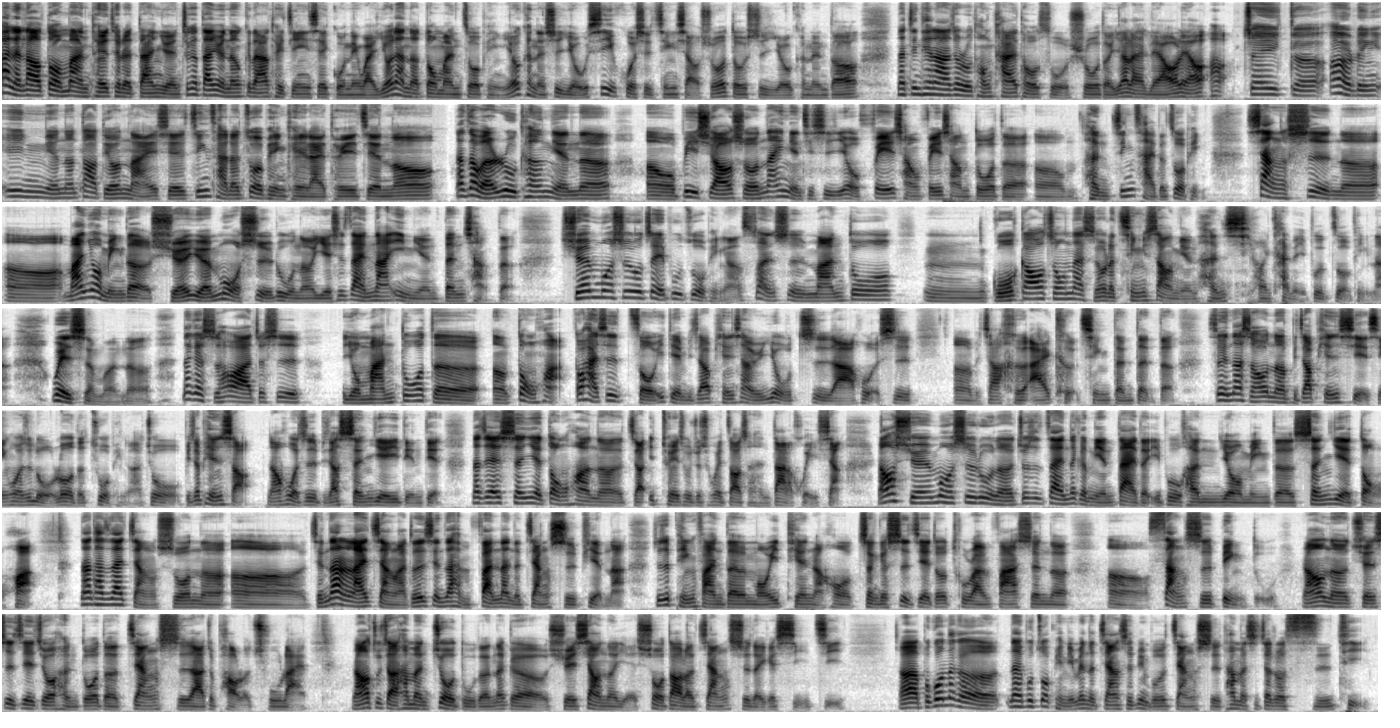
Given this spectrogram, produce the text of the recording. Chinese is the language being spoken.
欢迎来到动漫推推的单元。这个单元呢，给大家推荐一些国内外优良的动漫作品，也有可能是游戏或是轻小说，都是有可能的哦。那今天呢，就如同开头所说的，要来聊聊啊，这个二零一零年呢，到底有哪一些精彩的作品可以来推荐喽？那在我的入坑年呢，呃，我必须要说，那一年其实也有非常非常多的呃很精彩的作品。像是呢，呃，蛮有名的《学园末世录》呢，也是在那一年登场的。《学园末世录》这一部作品啊，算是蛮多，嗯，国高中那时候的青少年很喜欢看的一部作品啦。为什么呢？那个时候啊，就是有蛮多的，嗯，动画都还是走一点比较偏向于幼稚啊，或者是。呃，比较和蔼可亲等等的，所以那时候呢，比较偏血腥或者是裸露的作品啊，就比较偏少，然后或者是比较深夜一点点。那这些深夜动画呢，只要一推出，就是会造成很大的回响。然后《学园末世录》呢，就是在那个年代的一部很有名的深夜动画。那它是在讲说呢，呃，简单的来讲啦，就是现在很泛滥的僵尸片呐，就是平凡的某一天，然后整个世界都突然发生了。呃，丧尸病毒，然后呢，全世界就有很多的僵尸啊，就跑了出来。然后主角他们就读的那个学校呢，也受到了僵尸的一个袭击啊。不过那个那部作品里面的僵尸并不是僵尸，他们是叫做死体。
